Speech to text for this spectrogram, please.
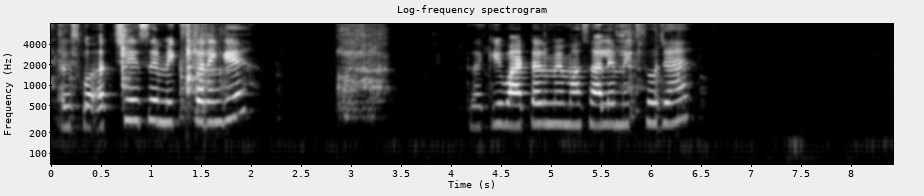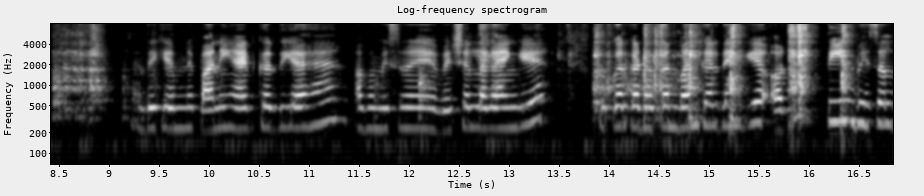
और इसको अच्छे से मिक्स करेंगे। ताकि वाटर में मसाले मिक्स हो जाएँ। देखिए, हमने पानी ऐड कर दिया है। अब हम इसमें वेसल लगाएँगे। कुकर का ढक्कन बंद कर देंगे और तीन भेसल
